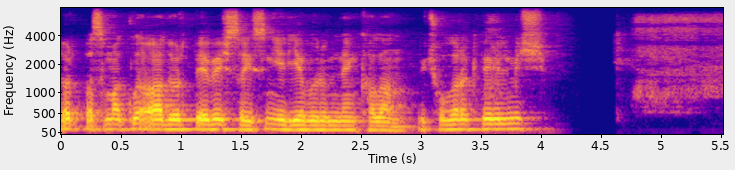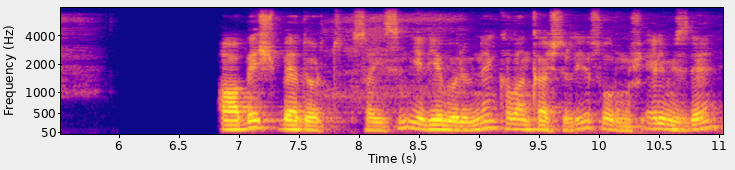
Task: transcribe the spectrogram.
4 basamaklı A4, B5 sayısının 7'ye bölümünden kalan 3 olarak verilmiş. A5, B4 sayısının 7'ye bölümünden kalan kaçtır diye sormuş. Elimizde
